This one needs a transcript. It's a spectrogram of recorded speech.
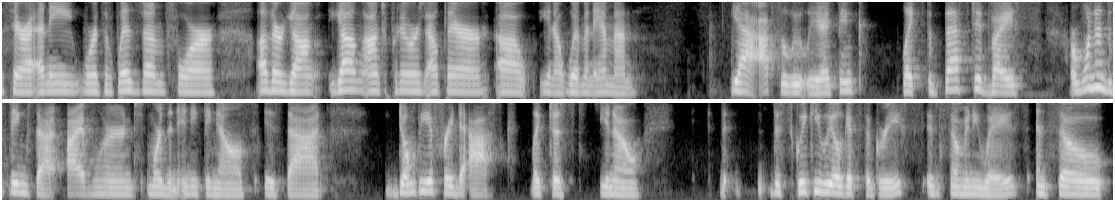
sarah any words of wisdom for other young young entrepreneurs out there uh, you know women and men yeah, absolutely. I think like the best advice or one of the things that I've learned more than anything else is that don't be afraid to ask. Like just, you know, the, the squeaky wheel gets the grease in so many ways. And so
